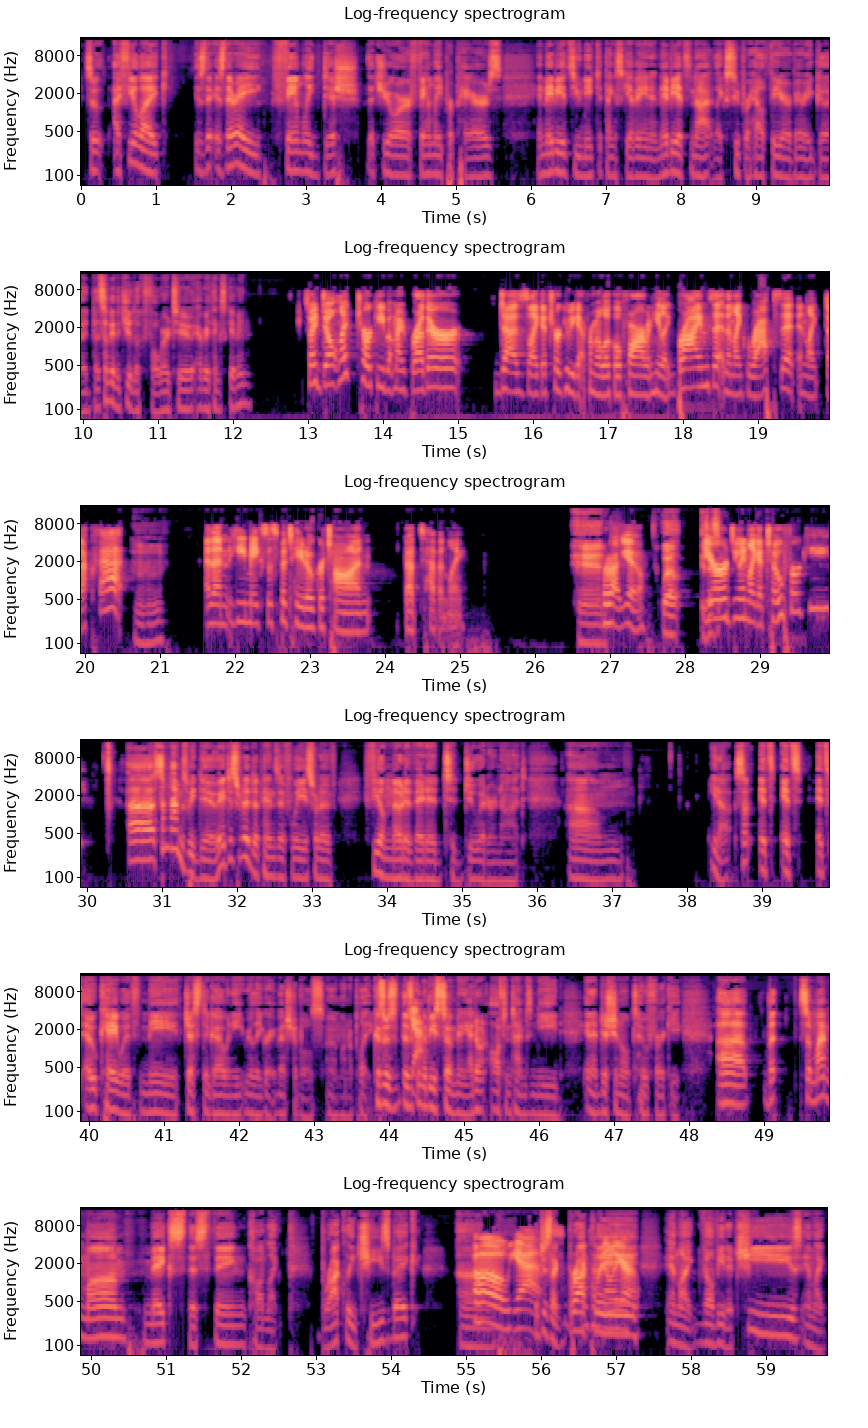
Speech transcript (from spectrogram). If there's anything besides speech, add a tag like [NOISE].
So I feel like is there is there a family dish that your family prepares, and maybe it's unique to Thanksgiving, and maybe it's not like super healthy or very good, but something that you look forward to every Thanksgiving. so I don't like turkey, but my brother does like a turkey we get from a local farm, and he like brines it and then like wraps it in like duck fat, Mm-hmm. and then he makes this potato gratin that's heavenly. And What about you? well, is You're doing like a tofurkey. Uh, sometimes we do. It just really depends if we sort of feel motivated to do it or not. Um, you know, so it's it's it's okay with me just to go and eat really great vegetables um, on a plate because there's there's Yeah. going to be so many. I don't oftentimes need an additional tofurkey. Uh, but so my mom makes this thing called like broccoli cheese bake. Um, oh yeah, which is like broccoli and like Velveeta cheese and like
